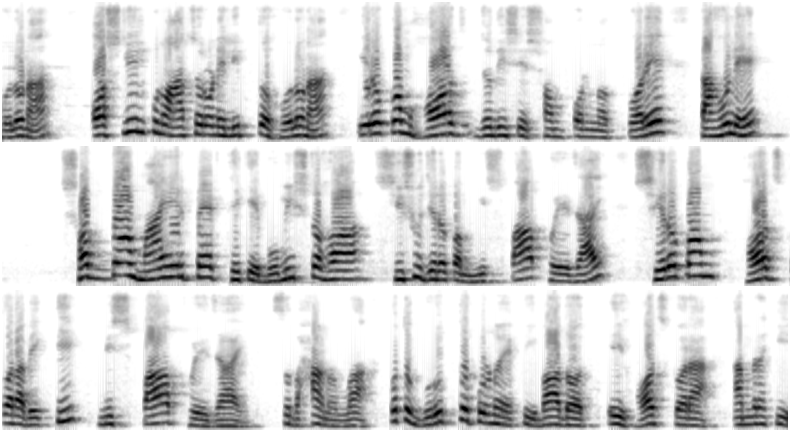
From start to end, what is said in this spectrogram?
হলো না, অশ্লীল কোনো আচরণে লিপ্ত হলো না, এরকম হজ যদি সে সম্পন্ন করে, তাহলে শব্দ মায়ের পেট থেকে ভূমিষ্ঠ হওয়া শিশু যেরকম নিষ্পাপ হয়ে যায়, সেরকম হজ করা ব্যক্তি নিষ্পাপ হয়ে যায়। সুবহানাল্লাহ, কত গুরুত্বপূর্ণ একটি ইবাদত, এই হজ করা আমরা কি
